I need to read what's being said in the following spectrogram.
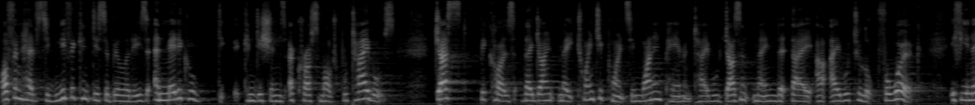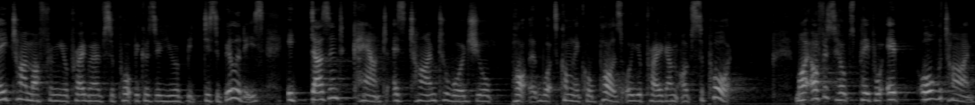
often have significant disabilities and medical conditions across multiple tables. Just because they don't meet 20 points in one impairment table doesn't mean that they are able to look for work. If you need time off from your program of support because of your disabilities, it doesn't count as time towards your what's commonly called POS, or your program of support. My office helps people all the time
